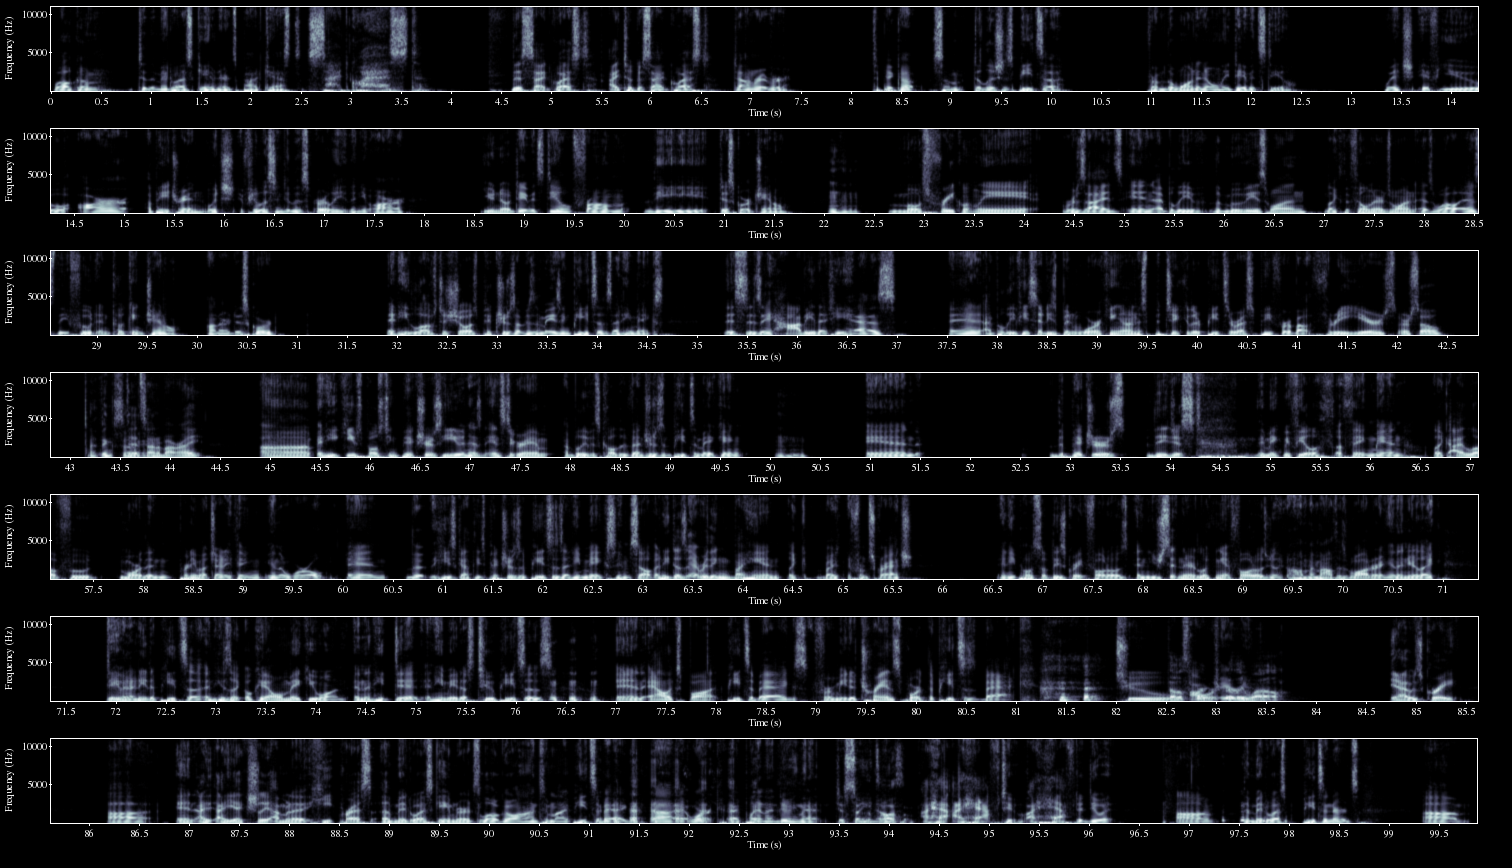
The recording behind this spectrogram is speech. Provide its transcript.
Welcome to the Midwest Game Nerds podcast side quest. This side quest, I took a side quest downriver to pick up some delicious pizza from the one and only David Steele. Which, if you are a patron, which if you're listening to this early, then you are, you know David Steele from the Discord channel. Mm-hmm. Most frequently resides in, I believe, the movies one, like the Film Nerds one, as well as the food and cooking channel on our Discord. And he loves to show us pictures of his amazing pizzas that he makes. This is a hobby that he has. And I believe he said he's been working on his particular pizza recipe for about three years or so. I think so. Does that yeah. sound about right? Um, and he keeps posting pictures. He even has an Instagram. I believe it's called Adventures in Pizza Making. Mm-hmm. And the pictures, they just they make me feel a, a thing, man. Like I love food more than pretty much anything in the world. And the he's got these pictures of pizzas that he makes himself, and he does everything by hand, like by from scratch. And he posts up these great photos, and you're sitting there looking at photos, and you're like, "Oh, my mouth is watering," and then you're like. David, I need a pizza. And he's like, okay, I will make you one. And then he did. And he made us two pizzas. and Alex bought pizza bags for me to transport the pizzas back to Those worked really well. Yeah, it was great. Uh, and I, I actually, I'm going to heat press a Midwest Game Nerds logo onto my pizza bag uh, at work. I plan on doing that, just so you That's know. awesome. I, ha- I have to. I have to do it. Um, the Midwest Pizza Nerds. Um,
